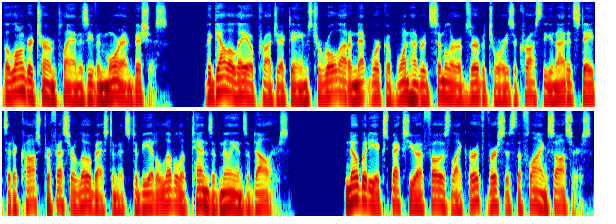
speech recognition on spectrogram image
The longer term plan is even more ambitious. The Galileo project aims to roll out a network of 100 similar observatories across the United States at a cost Professor Loeb estimates to be at a level of tens of millions of dollars. Nobody expects UFOs like Earth versus the flying saucers.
